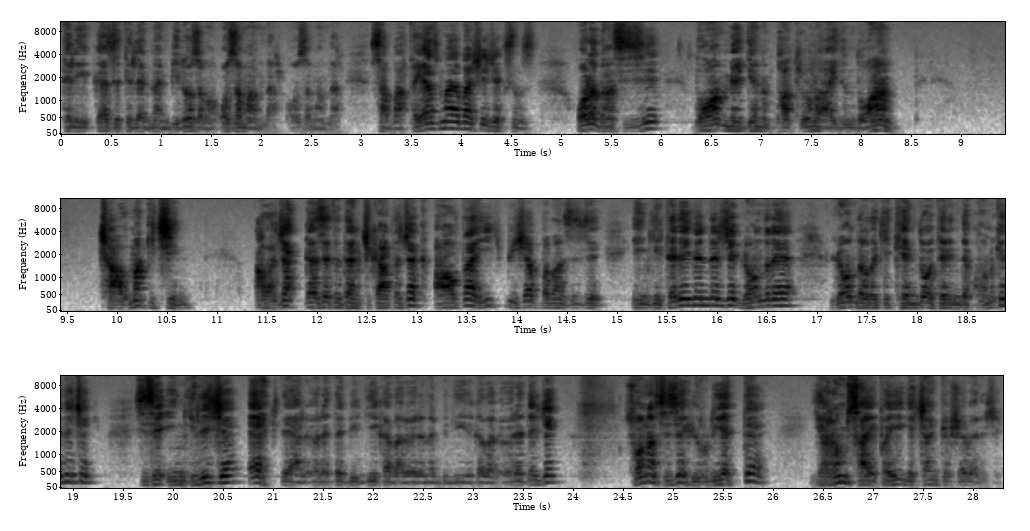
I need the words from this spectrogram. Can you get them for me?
tele gazetelerinden biri o zaman o zamanlar o zamanlar sabahta yazmaya başlayacaksınız. Oradan sizi Doğan Medya'nın patronu Aydın Doğan çalmak için alacak gazeteden çıkartacak 6 ay hiçbir iş yapmadan sizi İngiltere'ye gönderecek Londra'ya. Londra'daki kendi otelinde konuk edecek. Size İngilizce işte yani öğretebildiği kadar öğrenebildiği kadar öğretecek. Sonra size hürriyette yarım sayfayı geçen köşe verecek.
